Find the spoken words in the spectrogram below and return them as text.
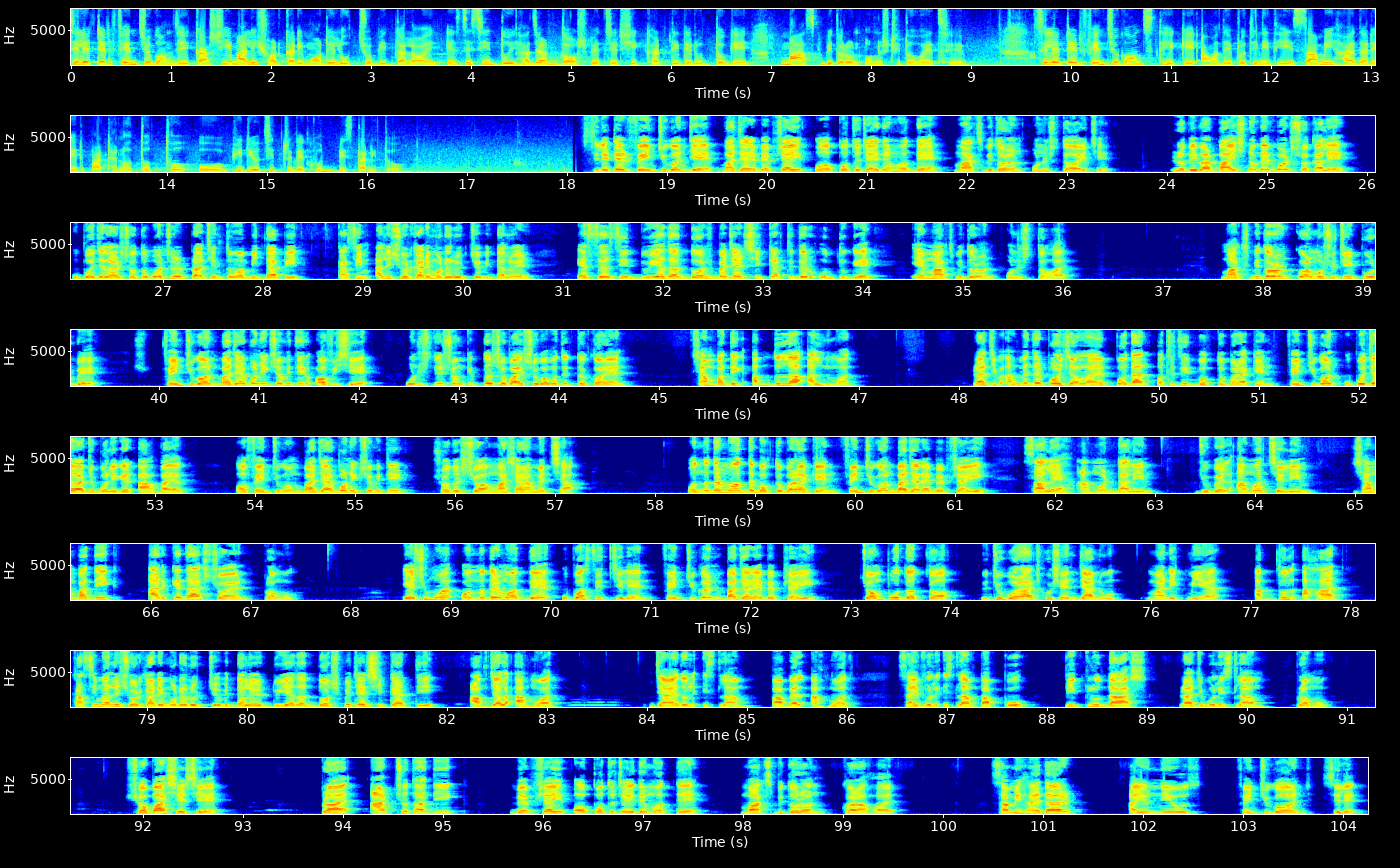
সিলেটের ফেঞ্চুগঞ্জে কাশিম আলী সরকারি মডেল উচ্চ বিদ্যালয়, এসএসসি দুই হাজার দশ ব্যাচের শিক্ষার্থীদের উদ্যোগে মাস্ক বিতরণ অনুষ্ঠিত হয়েছে। সিলেটের ফেঞ্চুগঞ্জ থেকে আমাদের প্রতিনিধি সামি হায়দারের পাঠানো তথ্য ও ভিডিও চিত্রে দেখুন বিস্তারিত। সিলেটের ফেঞ্চুগঞ্জে বাজারে ব্যবসায়ী ও পথচারীদের মধ্যে মাস্ক বিতরণ অনুষ্ঠিত হয়েছে। রবিবার বাইশ নভেম্বর সকালে উপজেলার শত প্রাচীনতম বিদ্যাপীঠ কাসিম আলী সরকারি মডেল উচ্চ বিদ্যালয়ের এসএসসি দুই হাজার দশ ব্যাচের শিক্ষার্থীদের উদ্যোগে এ মাস্ক বিতরণ অনুষ্ঠিত হয়। মাস্ক বিতরণ কর্মসূচির পূর্বে ফেঞ্চুগঞ্জ বাজার বণিক সমিতির অফিসে অনুষ্ঠিত সংক্ষিপ্ত সভায় সভাপতিত্ব করেন সাংবাদিক আবদুল্লাহ আলনুমান। রাজীব আহমেদের পরিচালনায় প্রধান অতিথির বক্তব্য রাখেন ফেঞ্চুগঞ্জ উপজেলা যুবলীগের আহ্বায়ক ও ফেঞ্চুগঞ্জ বাজার বণিক সমিতির সদস্য মাসার শাহ অন্যদের মধ্যে বক্তব্য রাখেন ফেঞ্চুগঞ্জ বাজারের ব্যবসায়ী সালেহ আহমদ ডালিম, জুবেল আহমদ সেলিম, সাংবাদিক আর কে দাস চয়ন প্রমুখ। এ সময় অন্যদের মধ্যে উপস্থিত ছিলেন ফেঞ্চুগঞ্জ বাজারের ব্যবসায়ী চম্পু দত্ত, যুবরাজ হোসেন জানু, মানিক মিয়া, আব্দুল আহাদ, কাসিম আলী সরকারি মডেল উচ্চ বিদ্যালয়ের দুই হাজার দশ পেচের শিক্ষার্থী আফজাল আহমদ, জায়দুল ইসলাম, পাবেল আহমদ, সাইফুল ইসলাম পাপ্পু পিকলু দাস, রাজিবুল ইসলাম প্রমুখ। সভা শেষে প্রায় আট শতাধিক ব্যবসায়ী ও পথচারীদের মধ্যে মাস্ক বিতরণ করা হয়। Sami Haider ion news, Fenchuganj, Sylhet.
